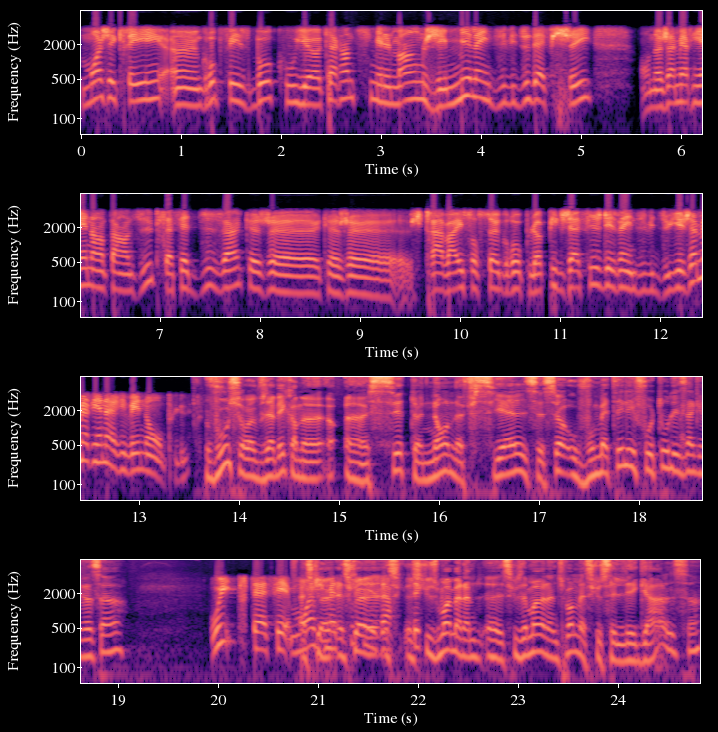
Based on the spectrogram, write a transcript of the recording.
Moi, j'ai créé un groupe Facebook où il y a 46 000 membres, j'ai 1000 individus d'affichés. On n'a jamais rien entendu, puis ça fait 10 ans que je que je, je travaille sur ce groupe-là, puis que j'affiche des individus. Il n'est jamais rien arrivé non plus. Vous, sur, vous avez comme un, site non officiel, c'est ça, où vous mettez les photos des agresseurs? Oui, tout à fait. Moi, je mets Excuse-moi, madame, euh, excusez-moi, madame Dupont, mais est-ce que c'est légal, ça?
